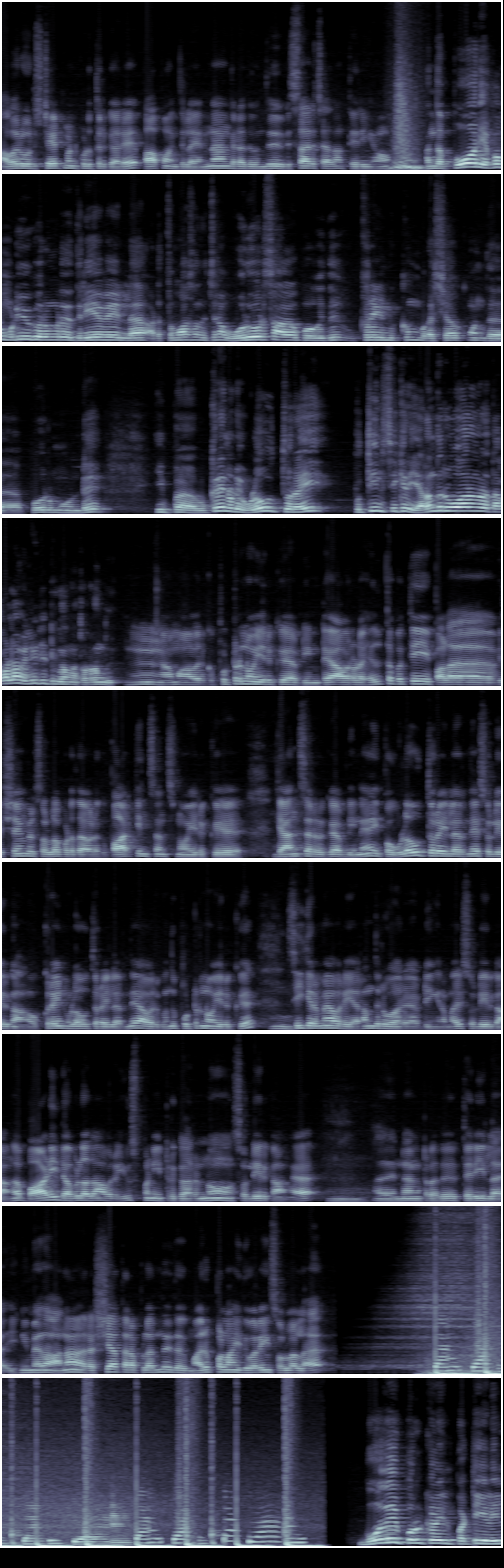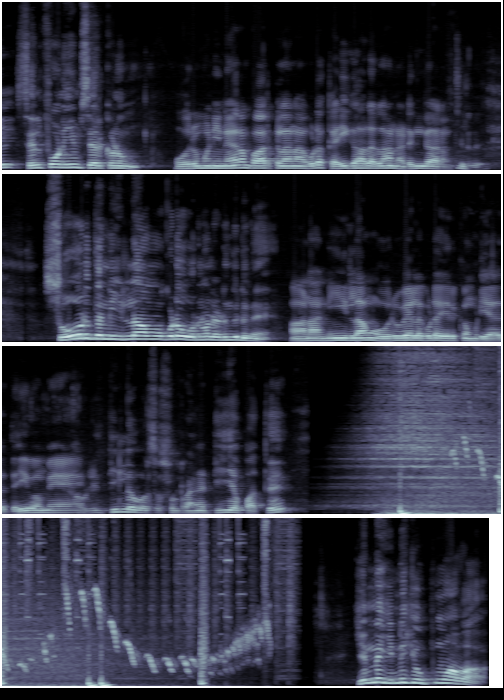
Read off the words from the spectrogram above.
அவர் ஒரு ஸ்டேட்மெண்ட் கொடுத்துருக்காரு. பார்ப்போம் இதுல என்னங்கிறது வந்து விசாரிச்சாதான் தெரியும். அந்த போர் எப்ப முடிவுக்கு வருங்கிறது தெரியவே இல்லை. அடுத்த மாசம் வந்துச்சுன்னா ஒரு வருஷம் ஆக போகுது. உக்ரைனுக்கும் ரஷ்யாவுக்கும் அந்த போர் மூண்டு. இப்ப உக்ரைனுடைய உளவுத்துறை புத்தின் சீக்கிரம் இறந்துருவாருங்கிற தகவலாம் வெளியிட்டு இருக்காங்க தொடர்ந்து. ம் ஆமா அவருக்கு புற்றுநோய் இருக்கு அப்படின்ட்டு. அவரோட ஹெல்த்தை பத்தி பல விஷயங்கள் சொல்லப்படுது. அவருக்கு பார்க்கின்சன்ஸ் நோய் இருக்கு கேன்சர் இருக்கு அப்படின்னு இப்போ உளவுத்துறையில இருந்தே சொல்லியிருக்காங்க. உக்ரைன் உளவுத்துறையில இருந்தே அவருக்கு வந்து புற்றுநோய் இருக்கு. சீக்கிரமே அவர் இறந்துருவாரு அப்படிங்கிற மாதிரி சொல்லியிருக்காங்க. பாடி டபுள தான் அவர் யூஸ் பண்ணிட்டு இருக்காருன்னு சொல்லியிருக்காங்க அது என்னன்றது தெரியல. இனிமே தான் ஆனா ரஷ்யா தரப்புல இருந்து இது மறுப்பெல்லாம் இதுவரையும் சொல்லல. போதைப் பொருட்களின் பட்டியலில் செல்போனையும் சேர்க்கணும். ஒரு மணி நேரம் பார்க்கலனா கூட கை காலெல்லாம் நடுங்க ஆரம்பிச்சிருது. சோறு தண்ணி இல்லாம கூட ஒரு நாள் எழுந்துடுவேன் ஆனா நீ இல்லாம ஒருவேளை கூட இருக்க முடியாது தெய்வமே. அப்படின்னு டீ லவர்ஸ் சொல்றாங்க டீயை பார்த்து. என்ன இன்னைக்கு உப்புமாவா?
